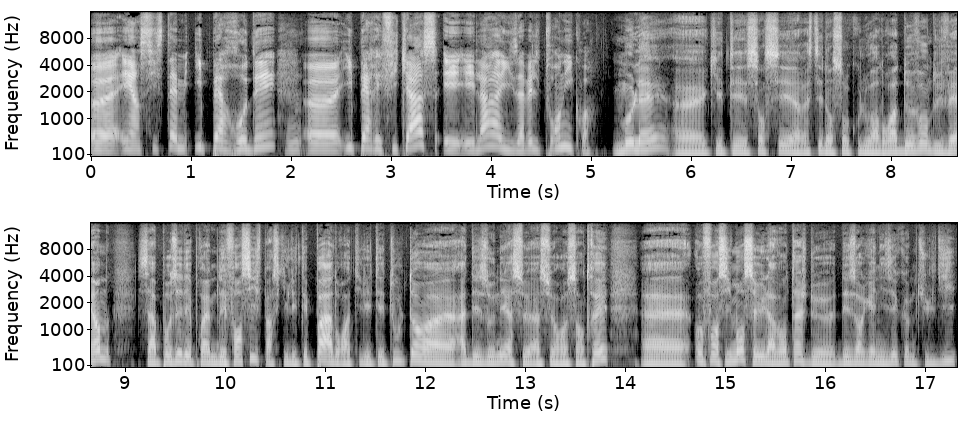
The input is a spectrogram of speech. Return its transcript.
euh, est un système hyper rodé, Mm. euh, hyper efficace. Et, et là, ils avaient le tournis, quoi. Mollet, euh, qui était censé rester dans son couloir droit devant Duverne, ça a posé des problèmes défensifs parce qu'il n'était pas à droite. Il était tout le temps à, à dézonner, à se, recentrer. Euh, offensivement, ça a eu l'avantage de désorganiser, comme tu le dis,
